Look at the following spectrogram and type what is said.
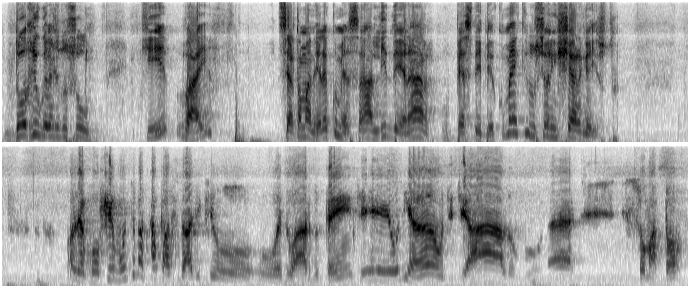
do Rio Grande do Sul, que vai, de certa maneira, começar a liderar o PSDB. Como é que o senhor enxerga isto? Olha, eu confio muito na capacidade que o, o Eduardo tem de união, de diálogo, né, de, de somatório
